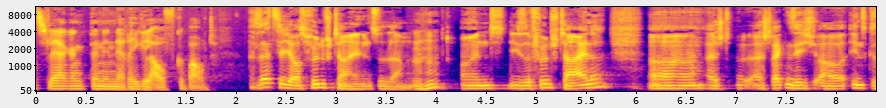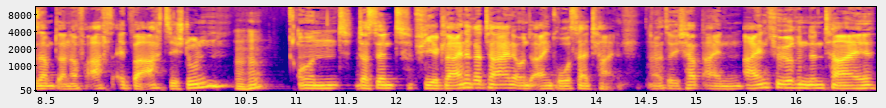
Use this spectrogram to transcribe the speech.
Zertifikatslehrgang denn in der Regel aufgebaut? Das setzt sich aus fünf Teilen zusammen. Mhm. Und diese fünf Teile äh, erstrecken sich äh, insgesamt dann auf acht, etwa 80 Stunden. Mhm. Und das sind vier kleinere Teile und ein großer Teil. Also ich habe einen einführenden Teil,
